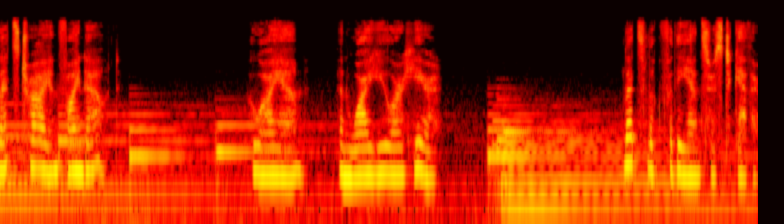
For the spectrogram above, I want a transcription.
Let's try and find out who I am and why you are here. Let's look for the answers together.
